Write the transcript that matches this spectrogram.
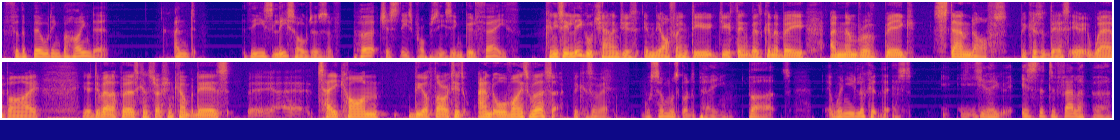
for the building behind it. And these leaseholders have purchased these properties in good faith. Can you see legal challenges in the offing? Do you do you think there's going to be a number of big standoffs because of this, whereby you know, developers, construction companies uh, take on the authorities, and or vice versa because of it? Well, someone's got to pay, but when you look at this, you know, is the developer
